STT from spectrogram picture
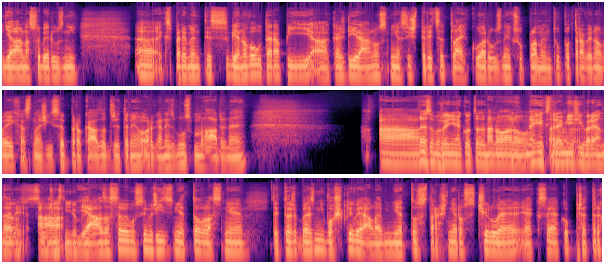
dělá na sobě různý uh, experimenty s genovou terapií a každý ráno sní asi 40 léků a různých suplementů potravinových a snaží se prokázat, že ten jeho organismus mládne. A, to je samozřejmě jako ten ano, ano, nejextrémnější varianta v současné době. Já za sebe musím říct, mě to vlastně, teď to bez ní vošklivě, ale mě to strašně rozčiluje, jak se jako přetrh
